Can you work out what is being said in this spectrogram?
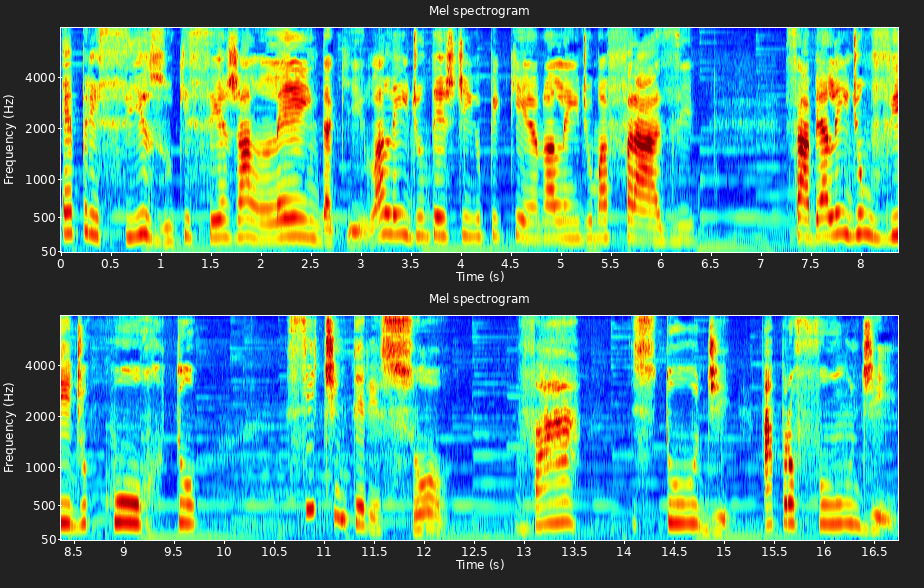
é preciso que seja além daquilo, além de um textinho pequeno, além de uma frase, sabe? Além de um vídeo curto se te interessou, vá, estude, aprofunde,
